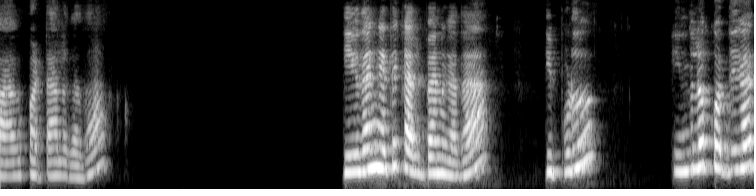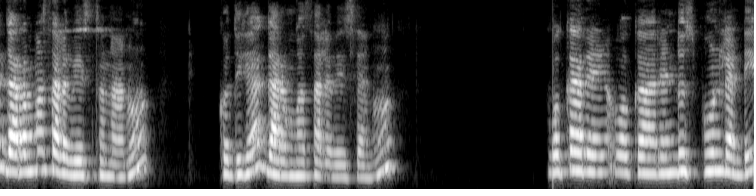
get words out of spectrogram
బాగా పట్టాలి కదా. ఈ విధంగా అయితే కలిపాను కదా. ఇప్పుడు ఇందులో కొద్దిగా గరం మసాలా వేస్తున్నాను. కొద్దిగా గరం మసాలా వేసాను ఒక రె ఒక రెండు స్పూన్లు అండి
